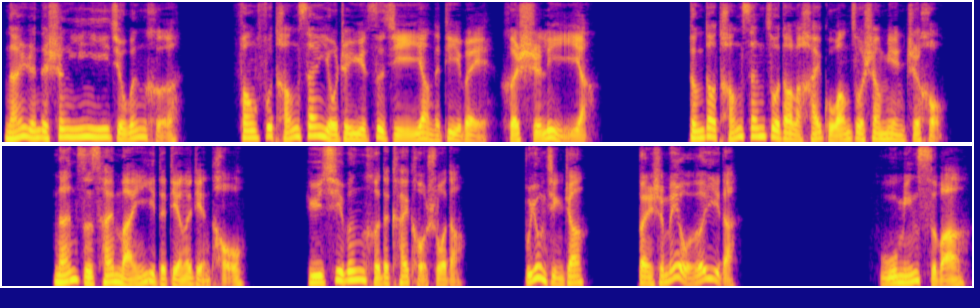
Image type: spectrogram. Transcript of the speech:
男人的声音依旧温和。仿佛唐三有着与自己一样的地位和实力一样。等到唐三坐到了骸骨王座上面之后，男子才满意的点了点头，语气温和的开口说道：“不用紧张，本神没有恶意的。无名死亡，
